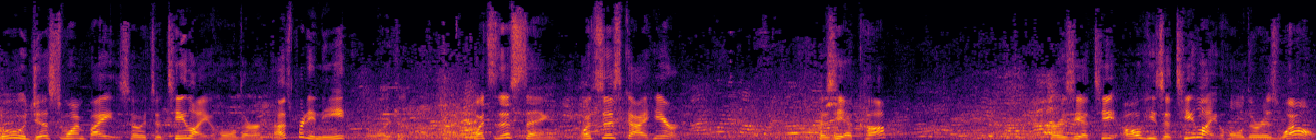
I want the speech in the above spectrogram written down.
Ooh, just one bite, so it's a tea light holder. That's pretty neat. I like it. What's this thing? What's this guy here? Is he a cup? Or is he a tea? Oh, he's a tea light holder as well.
